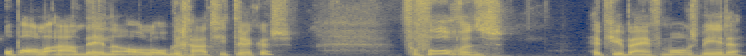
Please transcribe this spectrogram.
op alle aandelen en alle obligatietrekkers. Vervolgens heb je bij een vermogensbeheerder,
